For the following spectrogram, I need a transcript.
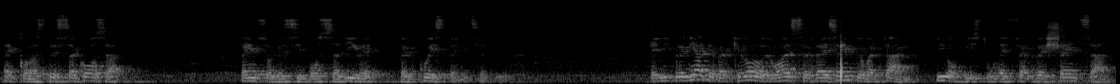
Ecco, la stessa cosa penso che si possa dire per questa iniziativa e li premiate perché loro devono essere da esempio per tanti. Io ho visto un'effervescenza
